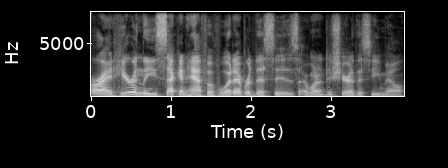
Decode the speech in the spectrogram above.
All right, here in the second half of whatever this is, I wanted to share this email.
